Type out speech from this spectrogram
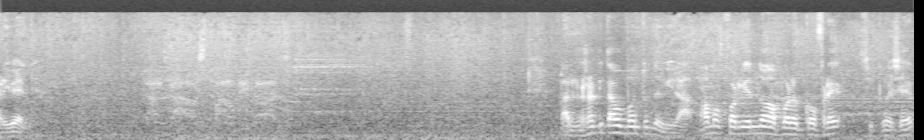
Maribel. Vale, nos han quitado un montón de vida. Vamos corriendo por el cofre, si puede ser.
